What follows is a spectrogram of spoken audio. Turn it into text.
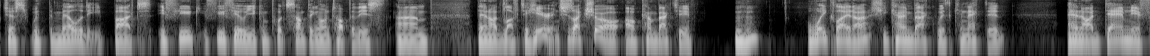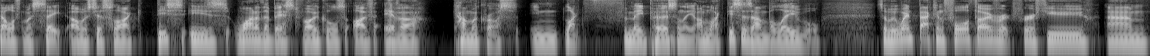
just with the melody. But if you if you feel you can put something on top of this, um, then I'd love to hear it. And she's like, sure, I'll, I'll come back to you. A week later, she came back with Connected, and I damn near fell off my seat. I was just like, this is one of the best vocals I've ever come across in like for me personally. I'm like, this is unbelievable. So we went back and forth over it for a few um,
